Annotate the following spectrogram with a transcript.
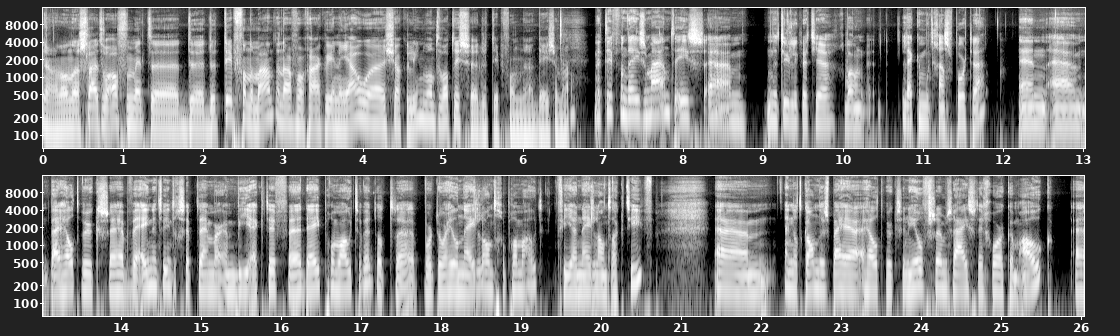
Ja, dan eh, sluiten we af met uh, de, de tip van de maand. En daarvoor ga ik weer naar jou, uh, Jacqueline. Want wat is de tip van deze maand? De tip van deze maand is um, natuurlijk dat je gewoon lekker moet gaan sporten. En um, bij Healthworks hebben we 21 september een Be Active Day promoten we. Dat wordt door heel Nederland gepromoot via Nederland Actief. Um, en dat kan dus bij Healthworks in Hilversum, Zeist en Gorkum ook. Uh,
